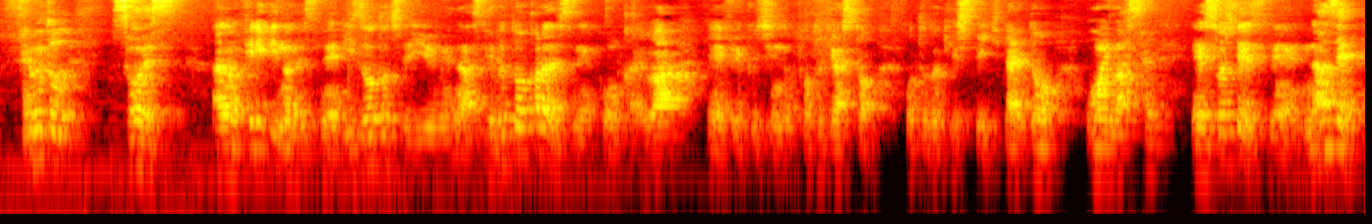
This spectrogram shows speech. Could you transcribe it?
セブ島です。そうです。あの、フィリピンのですね、リゾート地で有名なセブ島からですね、今回は、えー、フェクチンのポッドキャストをお届けしていきたいと思います。はい、えー、そしてですね、なぜ、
